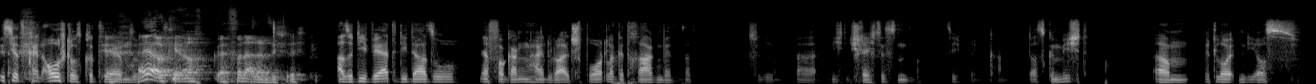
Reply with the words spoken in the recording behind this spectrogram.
ist jetzt kein Ausschlusskriterium. So ja, okay, auch von der anderen Sicht. Also die Werte, die da so in der Vergangenheit oder als Sportler getragen werden, sind natürlich das Leben äh, nicht die schlechtesten, die man sich bringen kann. Das gemischt ähm, mit Leuten, die aus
